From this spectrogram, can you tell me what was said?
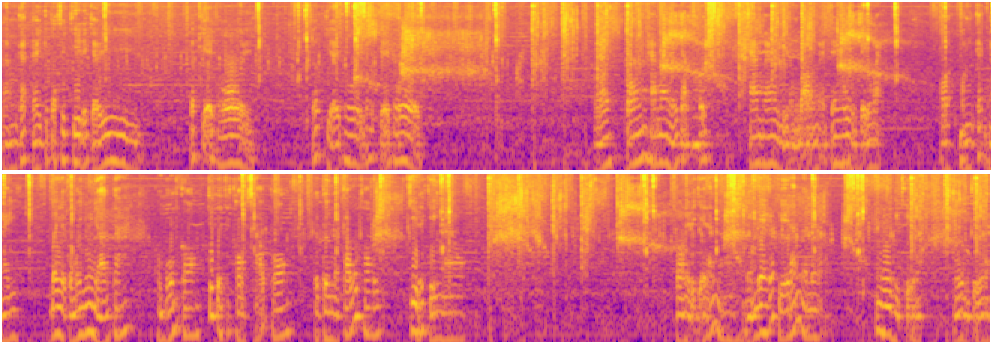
bằng cách này chúng ta sẽ chia để chạy rất dễ thôi. Rất dễ thôi, rất dễ thôi. Rồi, con nó ham ăn nữa chắc thôi. Ham ăn gì đồng bọn này, chơi ngu một triệu mà. Thôi, bằng cách này, bây giờ còn bao nhiêu nhện ta. Còn bốn con, chứ là chỉ còn sáu con. Từ từ mà cấu thôi. Chia để chị nào con này dễ đánh mà. Đậm đen rất dễ đánh lên đây nó ngu thì chịu nè ngu một chịu nè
